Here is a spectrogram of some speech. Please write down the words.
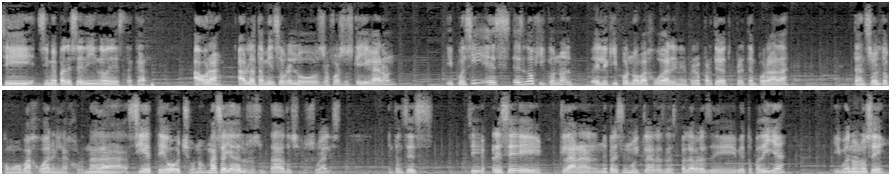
sí, sí me parece digno de destacar. Ahora, habla también sobre los refuerzos que llegaron. Y pues sí, es, es lógico, ¿no? El, equipo no va a jugar en el primer partido de pretemporada tan suelto como va a jugar en la jornada 7, 8, ¿no? Más allá de los resultados y los rivales. Entonces, sí, me parece clara, me parecen muy claras las palabras de Beto Padilla. Y bueno, no sé,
